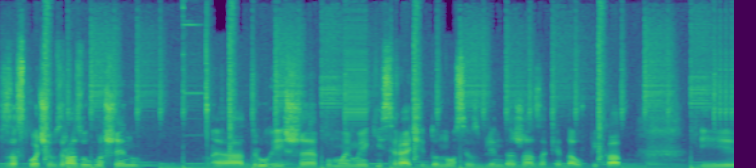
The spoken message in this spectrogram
заскочив зразу в машину, а другий ще, по-моєму, якісь речі доносив з бліндажа, закидав в пікап. І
